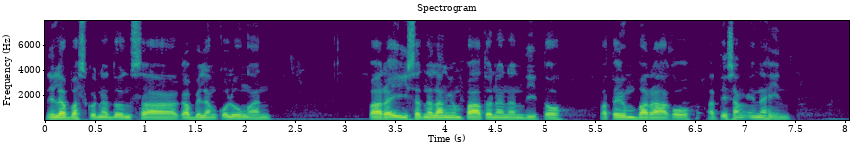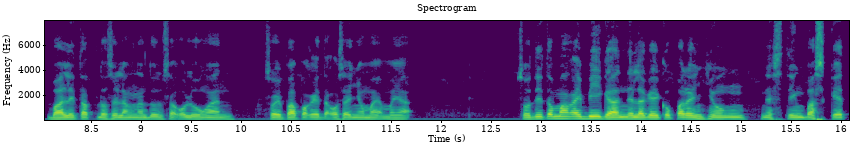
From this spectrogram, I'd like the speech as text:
nilabas ko na doon sa kabilang kulungan para isa na lang yung pato na nandito. Pati yung barako at isang inahin, bali tatlo silang nandun sa kulungan. So ipapakita ko sa inyo maya maya. So dito mga kaibigan, nilagay ko pa rin yung nesting basket.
